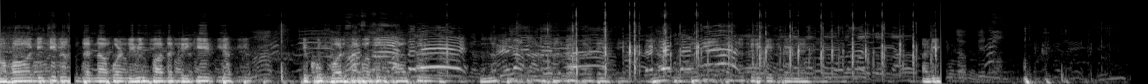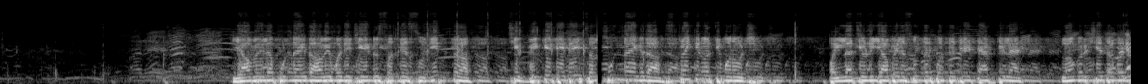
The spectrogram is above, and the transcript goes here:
हो निश्चितच त्यांना आपण नेहमीच पाहता क्रिकेट हे खूप वर्षापासून खास करून या पद्धतीने क्रिकेट खेळलंय आणि यावेळेला पुन्हा एकदा हवेमध्ये चेंडू सध्या सुजित पहिला चेंडू यावेळेला सुंदर पद्धतीने टॅप केलाय. लॉंगर क्षेत्रामध्ये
